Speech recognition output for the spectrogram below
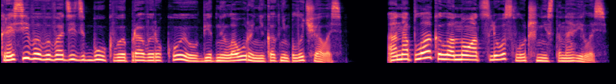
Красиво выводить буквы правой рукой у бедной Лауры никак не получалось. Она плакала, но от слез лучше не становилась.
